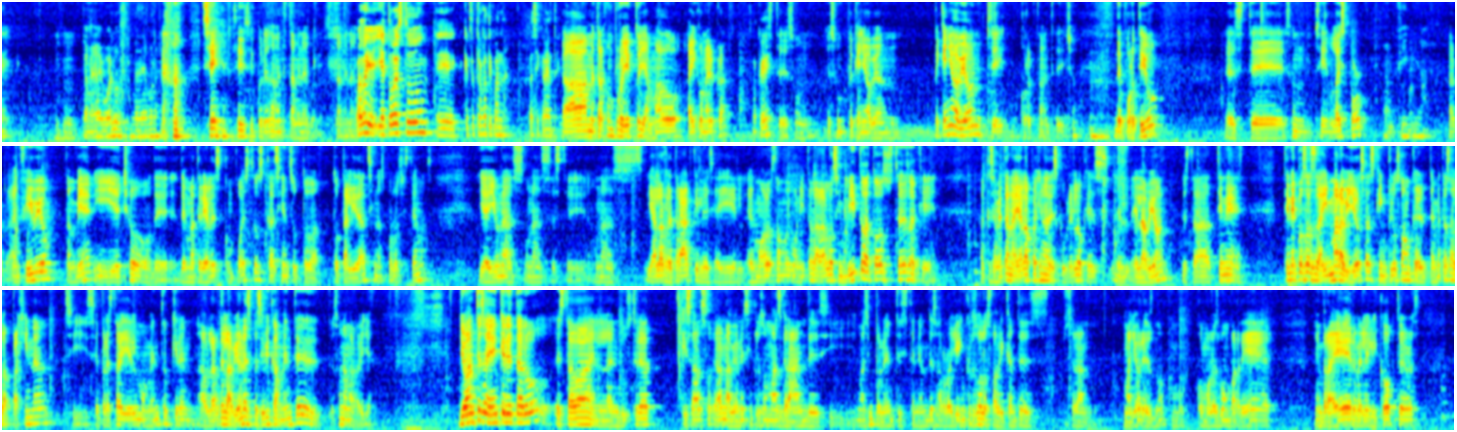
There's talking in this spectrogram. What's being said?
También hay vuelos media hora. Sí, sí, sí, curiosamente también hay vuelos. También hay Bueno, y, y a todo esto, eh, ¿qué te trajo a Tijuana? Básicamente. Ah, me trajo un proyecto llamado Icon Aircraft. Ok. Este es un, es un pequeño avión, pequeño avión, sí, correctamente dicho, deportivo. Este es un, sí, un light sport, Anfibio. anfibio también y hecho de, de materiales compuestos casi en su toda- totalidad, si no es por los sistemas. Y hay unas, unas, este, unas, ya las retráctiles y ahí el, el modelo está muy bonito. La verdad los invito a todos ustedes a que, a que se metan allá a la página a descubrir lo que es el, el avión. Está, tiene, tiene cosas ahí maravillosas que incluso aunque te metas a la página, si se presta ahí el momento, quieren hablar del avión específicamente, es una maravilla. Yo antes allá en Querétaro estaba en la industria, quizás eran aviones incluso más grandes y más imponentes y tenían un desarrollo, incluso los fabricantes pues, eran mayores, ¿no? Como, como los Bombardier, Embraer, Bell Helicopters,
